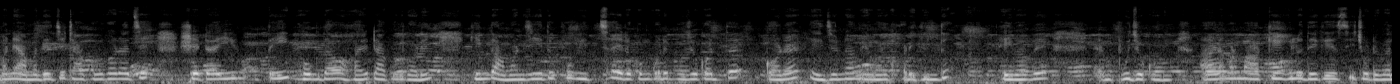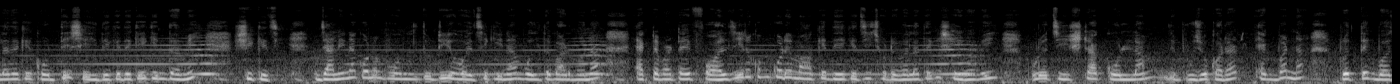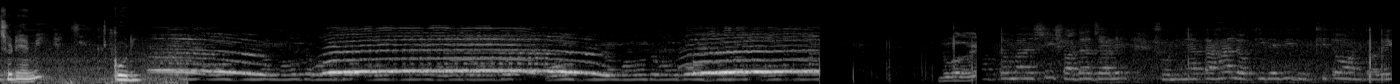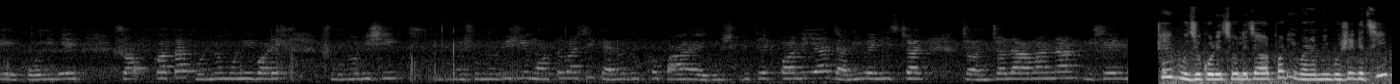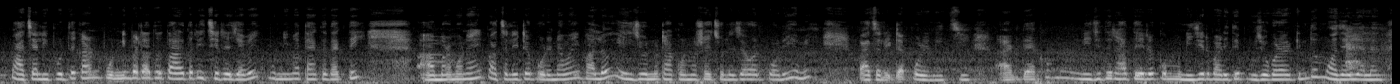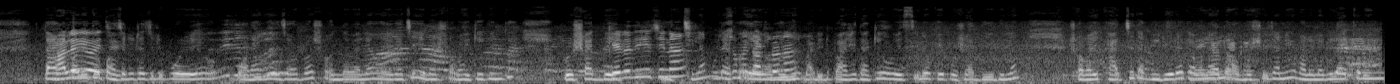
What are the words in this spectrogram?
মানে আমাদের যে ঠাকুর ঘর আছে সেটাইতেই ভোগ দেওয়া হয় ঠাকুর ঘরে কিন্তু আমার যেহেতু খুব ইচ্ছা এরকম করে পুজো করতে, করার, এই জন্য আমি আমার ঘরে কিন্তু এইভাবে পুজো করি। আর আমার মাকে এগুলো দেখে এসেছি ছোটোবেলা থেকে করতে সেই দেখে দেখেই কিন্তু আমি শিখেছি। জানি না কোনো ভুল ত্রুটি হয়েছে কি না বলতে পারব না। একটা বারটায় ফল যেরকম করে মাকে দেখেছি ছোটোবেলা থেকে সেইভাবেই পুরো চেষ্টা করলাম যে পুজো করার। একবার না প্রত্যেক বছরে আমি করি। সদা জলে। শুনিয়া তাহা লক্ষ্মী দেবী দুঃখিত অন্তরে কহিলেন, সব কথা ক্ষুণ্ণমণি বরে শুনো ঋষি শুনো ঋষি মর্তবাসী কেন দুঃখ পায়? দুষ্কৃতের ফলিয়া জানিবে নিশ্চয়। চঞ্চলা আমার নাম কিসের? সেই পুজো করে চলে যাওয়ার পর এবার আমি বসে গেছি পাঁচালি পড়তে। কারণ পূর্ণিমাটা তো তাড়াতাড়ি ছেড়ে যাবে। পূর্ণিমা থাকতে থাকতেই আমার মনে হয় পাঁচালিটা পরে নেওয়াই ভালো। এই জন্য ঠাকুরমশাই চলে যাওয়ার পরেই আমি পাঁচালিটা পরে নিচ্ছি। আর দেখো, নিজেদের হাতে এরকম নিজের বাড়িতে পুজো করার কিন্তু মজাই আলাদা। তারপরে তো পাঁচালি টাচালি পড়ে পড়া হয়ে যাওয়ার পর সন্ধ্যাবেলা হয়ে গেছে এবার সবাইকে কিন্তু প্রসাদ দিয়ে কেটে দিয়েছি না? দিচ্ছিলাম। পুজোর দেখো সময় এই কাটলো না? আমাদের বাড়ির পাশে থাকে ও এসেছিল ওকে প্রসাদ দিয়ে দিলাম। সবাই খাচ্ছে। তা ভিডিওটা কেমন লাগল অবশ্যই জানিয়ে ভালো লাগলে লাইক কমেন্ট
